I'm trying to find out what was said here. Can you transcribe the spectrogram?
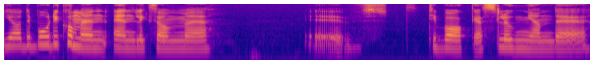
Ja, det borde komma en, en liksom eh, eh, tillbaka slungande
